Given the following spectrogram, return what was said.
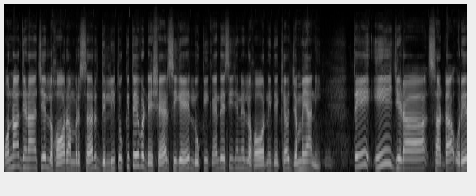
ਉਹਨਾਂ ਦਿਨਾਂ 'ਚ ਲਾਹੌਰ, ਅੰਮ੍ਰਿਤਸਰ, ਦਿੱਲੀ ਤੋਂ ਕਿਤੇ ਵੱਡੇ ਸ਼ਹਿਰ ਸੀਗੇ। ਲੋਕੀ ਕਹਿੰਦੇ ਸੀ, ਜਿਹਨੇ ਲਾਹੌਰ ਨਹੀਂ ਦੇਖਿਆ, ਉਹ ਜੰਮਿਆ ਨਹੀਂ। ਤੇ ਇਹ ਜਿਹੜਾ ਸਾਡਾ ਉਰੇ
